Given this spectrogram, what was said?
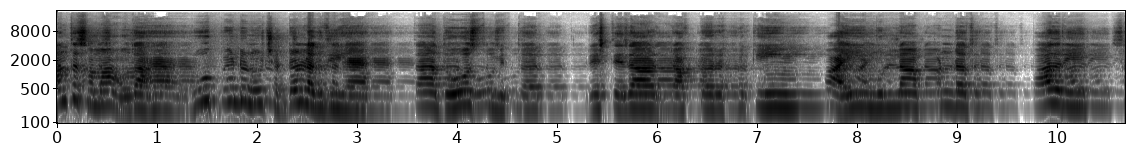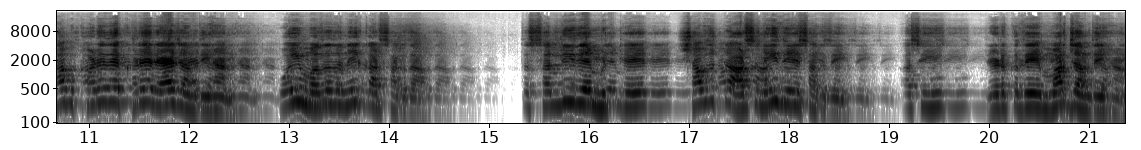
ਅੰਤ ਸਮਾਂ ਆਉਂਦਾ ਹੈ, ਰੂਹ ਪਿੰਡ ਨੂੰ ਛੱਡਣ ਲੱਗਦੀ ਹੈ, ਤਾਂ ਦੋਸਤ, ਮਿੱਤਰ, ਰਿਸ਼ਤੇਦਾਰ, ਡਾਕਟਰ, ਹਕੀਮ, ਭਾਈ, ਮੁੱਲਾ, ਪੰਡਤ, ਪਾਦਰੀ ਸਭ ਖੜੇ ਦੇ ਖੜੇ ਰਹਿ ਜਾਂਦੇ ਹਨ। ਕੋਈ ਮਦਦ ਨਹੀਂ ਕਰ ਸਕਦਾ। ਤਸੱਲੀ ਦੇ ਮਿੱਠੇ ਸ਼ਬਦ ਢਾਰਸ ਨਹੀਂ ਦੇ ਸਕਦੇ। ਅਸੀਂ ਰਿੜਕਦੇ ਮਰ ਜਾਂਦੇ ਹਾਂ।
